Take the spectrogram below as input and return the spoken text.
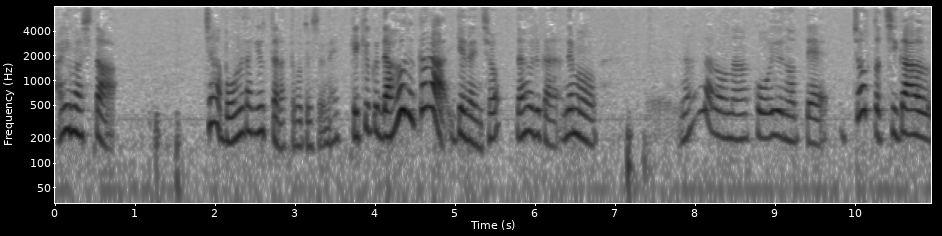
ありました。じゃあボールだけ打ったらってことですよね。結局ダフるからいけないんでしょ？ダフるから。でもなんだろうなこういうのって。ちょっと違う。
